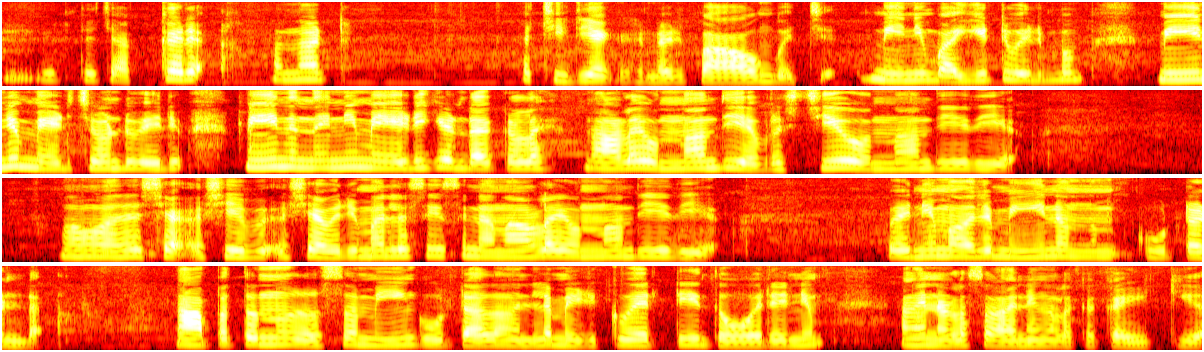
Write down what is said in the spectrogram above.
എന്റെ ചക്കര. വന്നാട്ട് ആ ചിരിയൊക്കെ കണ്ട. ഒരു പാവം കൊച്ച്. മീനും വൈകിട്ട് വരുമ്പം മീനും മേടിച്ചുകൊണ്ട് വരും. മീൻ ഇന്ന് ഇനി മേടിക്കണ്ടാക്കളെ നാളെ ഒന്നാം തീയതി വൃശ്ചികം ഒന്നാം തീയതിയാണ് ശബരിമല സീസണാണ് നാളെ ഒന്നാം തീയതിയാണ് അപ്പോൾ ഇനി മുതൽ മീനൊന്നും കൂട്ടണ്ട. നാൽപ്പത്തൊന്ന് ദിവസം മീൻ കൂട്ടാതെ നല്ല മെഴുക്കുവരട്ടിയും തോരനും അങ്ങനെയുള്ള സാധനങ്ങളൊക്കെ കഴിക്കുക.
